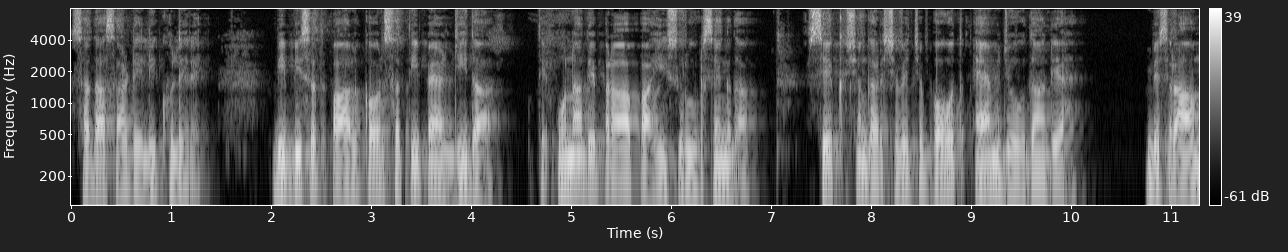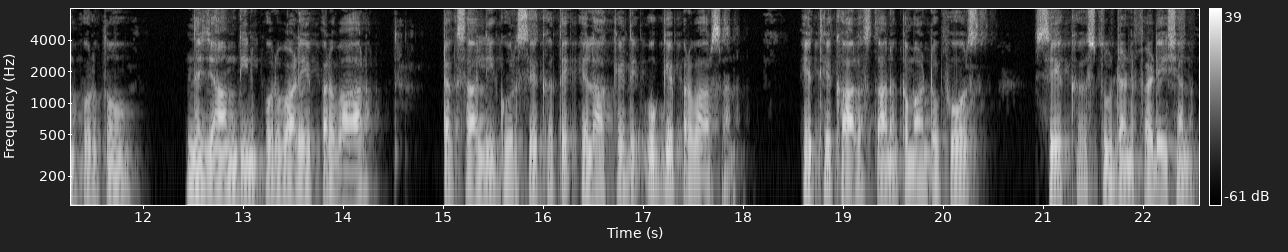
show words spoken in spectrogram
ਸਦਾ ਸਾਡੇ ਲਈ ਖੁੱਲੇ ਰਹੇ। ਬੀਬੀ ਸਤਪਾਲ ਕੌਰ ਸਤੀ ਭੈਣ ਜੀ ਦਾ ਤੇ ਉਹਨਾਂ ਦੇ ਭਰਾ ਭਾਈ ਸਰੂਪ ਸਿੰਘ ਦਾ ਸਿੱਖ ਸੰਘਰਸ਼ ਵਿੱਚ ਬਹੁਤ ਅਹਿਮ ਯੋਗਦਾਨ ਰਿਹਾ ਹੈ। ਬਿਸਰਾਮਪੁਰ ਤੋਂ ਨਿਜ਼ਾਮਦੀਨਪੁਰ ਵਾਲੇ ਪਰਿਵਾਰ ਟਕਸਾਲੀ ਗੁਰਸਿੱਖ ਤੇ ਇਲਾਕੇ ਦੇ ਉੱਗੇ ਪਰਿਵਾਰ ਸਨ। ਇੱਥੇ Khalistan commando force, Sikh student federation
